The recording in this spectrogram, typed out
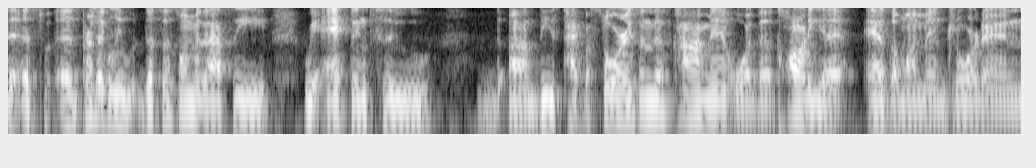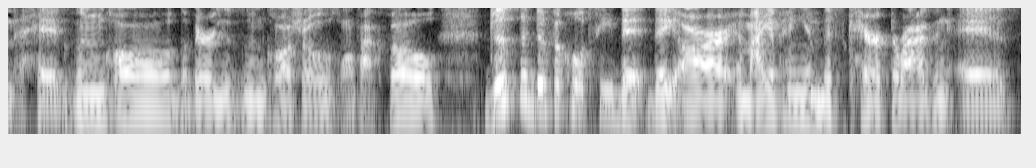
uh, particularly the cis women that I see reacting to um, these type of stories in this comment or the Claudia as a woman Jordan had Zoom call, the various Zoom call shows on Fox Soul, just the difficulty that they are, in my opinion, mischaracterizing as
